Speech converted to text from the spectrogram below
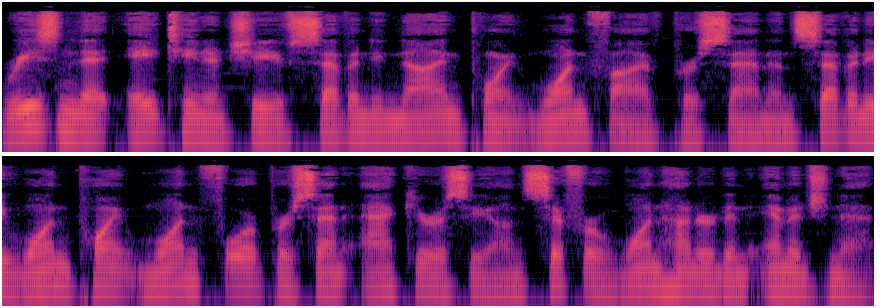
ResNet 18 achieves 79.15% and 71.14% accuracy on CIFAR 100 and ImageNet,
